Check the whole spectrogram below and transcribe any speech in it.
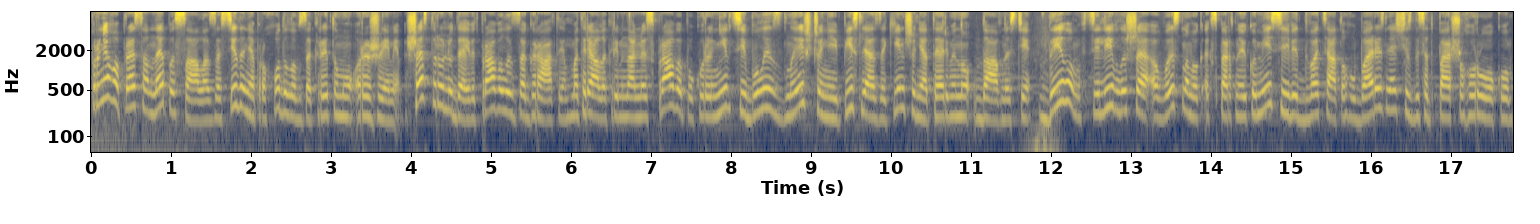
Про нього преса не писала. Засідання проходило в закритому режимі. Шестеро людей відправили за ґрати. Матеріали кримінальної справи по Куренівці були знищені після закінчення терміну давності. Дивом вцілів лише висновок експертної комісії від 20 березня 61-го року.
